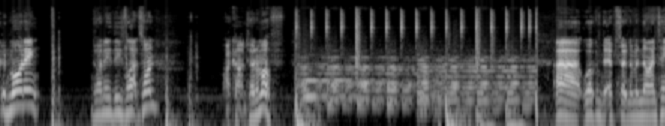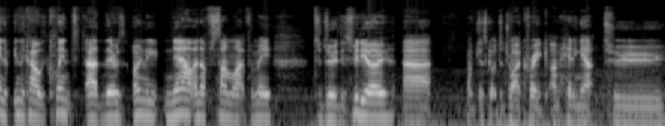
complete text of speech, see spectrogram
Good morning. Do I need these lights on? I can't turn them off. Uh, welcome to episode number 19 of In the Car with Clint. Uh, there's only now enough sunlight for me to do this video. Uh, I've just got to Dry Creek. I'm heading out to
